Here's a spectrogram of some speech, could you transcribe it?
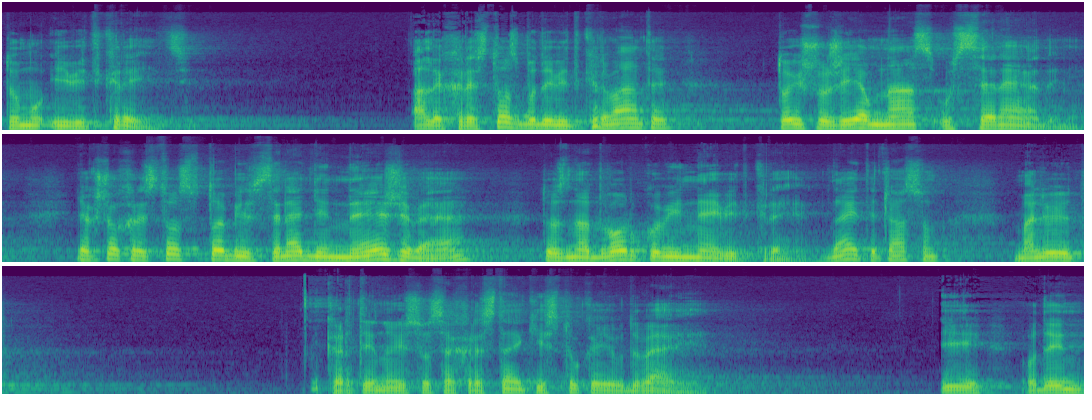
тому і відкриється. Але Христос буде відкривати той, що живе в нас усередині. Якщо Христос в тобі всередині не живе, то з надворку Він не відкриє. Знаєте, часом малюють картину Ісуса Христа, який стукає в двері. І один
